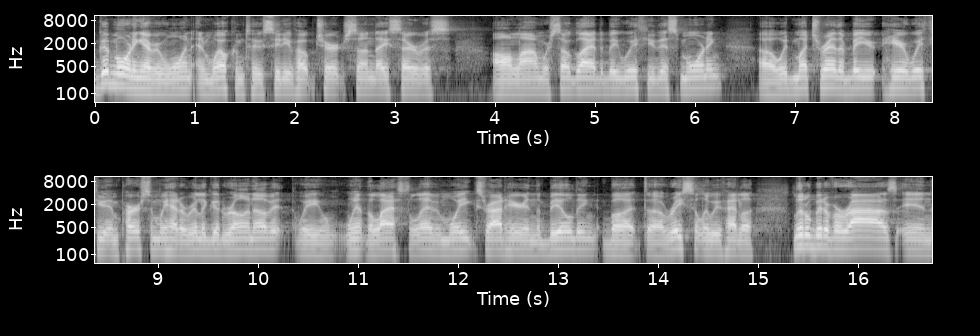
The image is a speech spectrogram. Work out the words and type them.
Good morning, everyone, and welcome to City of Hope Church Sunday service online. We're so glad to be with you this morning. Uh, we'd much rather be here with you in person. We had a really good run of it. We went the last 11 weeks right here in the building, but uh, recently we've had a little bit of a rise in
